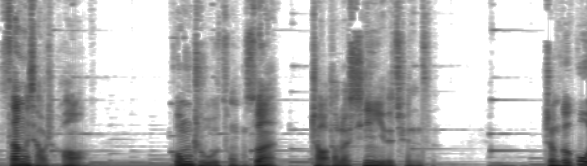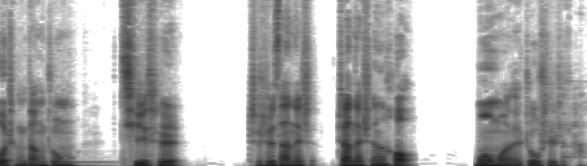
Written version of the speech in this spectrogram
三个小时后，公主总算找到了心仪的裙子。整个过程当中，骑士。只是站在身站在身后，默默的注视着他。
